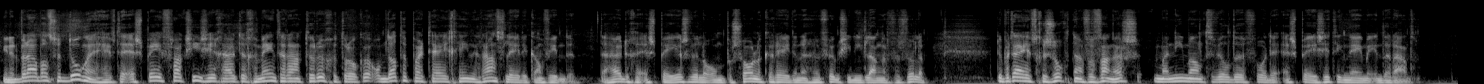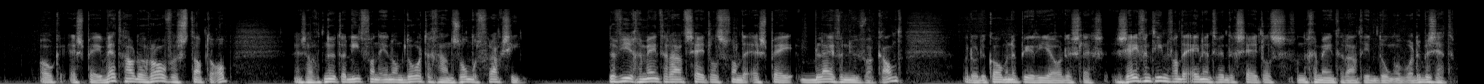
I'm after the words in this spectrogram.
In het Brabantse Dongen heeft de SP-fractie zich uit de gemeenteraad teruggetrokken... omdat de partij geen raadsleden kan vinden. De huidige SP'ers willen om persoonlijke redenen hun functie niet langer vervullen. De partij heeft gezocht naar vervangers, maar niemand wilde voor de SP zitting nemen in de raad. Ook SP-wethouder Rovers stapte op en zag het nut er niet van in om door te gaan zonder fractie. De vier gemeenteraadzetels van de SP blijven nu vakant... waardoor de komende periode slechts 17 van de 21 zetels van de gemeenteraad in Dongen worden bezet.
